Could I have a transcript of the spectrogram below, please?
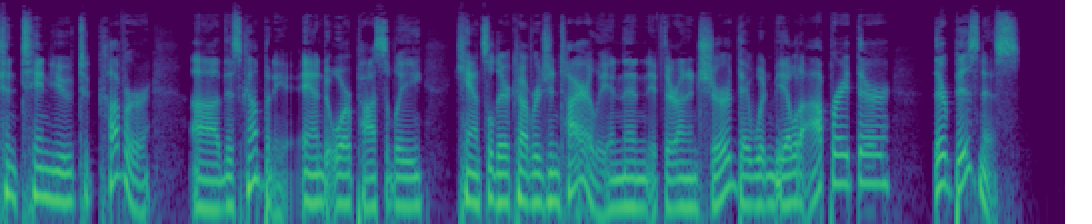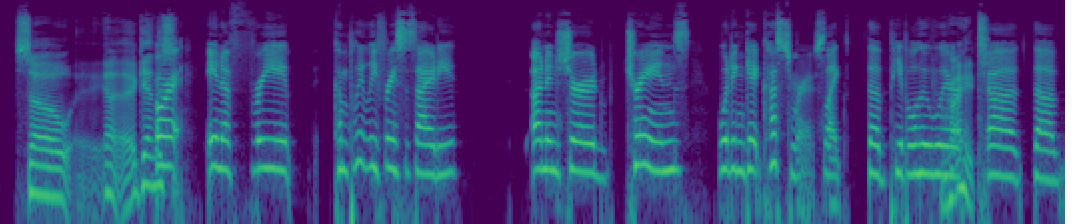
continue to cover uh, this company and or possibly cancel their coverage entirely. And then if they're uninsured, they wouldn't be able to operate their their business. So uh, again, this, Or in a free, completely free society, uninsured trains wouldn't get customers. Like the people who were Right. uh, the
